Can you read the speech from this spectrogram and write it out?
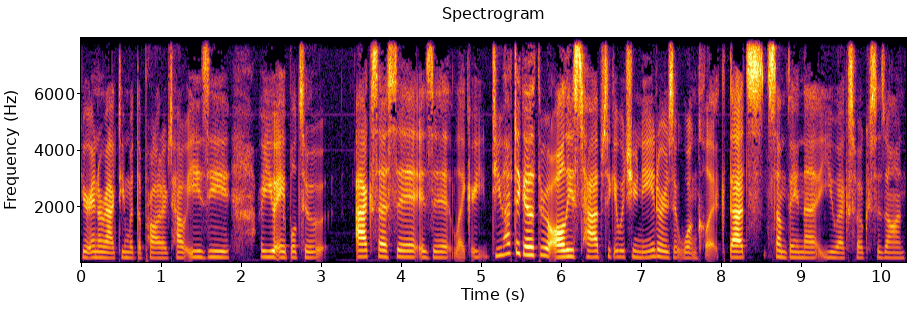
you're interacting with the product. How easy are you able to access it? Is it like, you, do you have to go through all these tabs to get what you need, or is it one click? That's something that UX focuses on.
